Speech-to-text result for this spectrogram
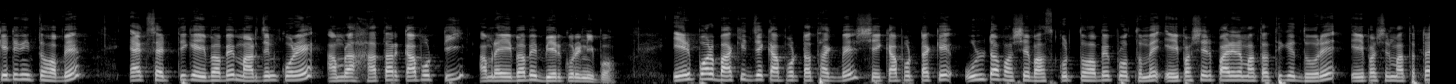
কেটে নিতে হবে। এক সাইড থেকে এইভাবে মার্জিন করে আমরা হাতার কাপড়টি আমরা এইভাবে বের করে নিব। এরপর বাকি যে কাপড়টা থাকবে, সেই কাপড়টাকে উল্টা পাশে ভাঁজ করতে হবে। প্রথমে এই পাশের পায়ের মাথা থেকে ধরে এই পাশের মাথাটা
